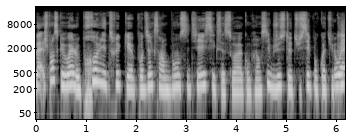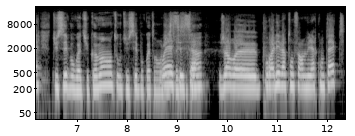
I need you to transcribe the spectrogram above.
Bah, je pense que ouais, le premier truc euh, pour dire que c'est un bon CTA, c'est que ça soit compréhensible. Juste, tu sais pourquoi tu cliques, tu sais pourquoi tu commentes ou tu sais pourquoi t'enregistres. Ouais, c'est ça. Genre pour aller vers ton formulaire contact,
